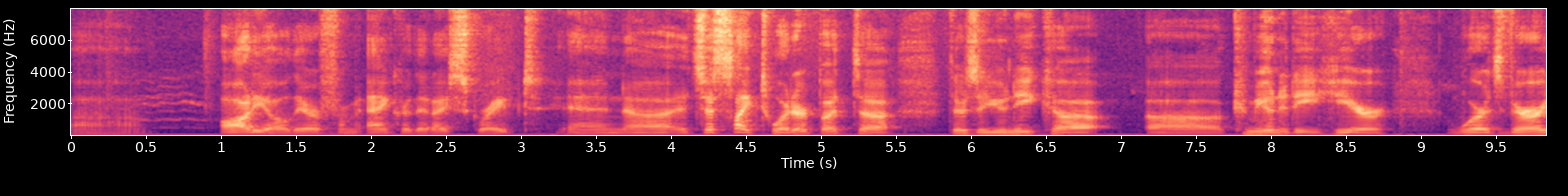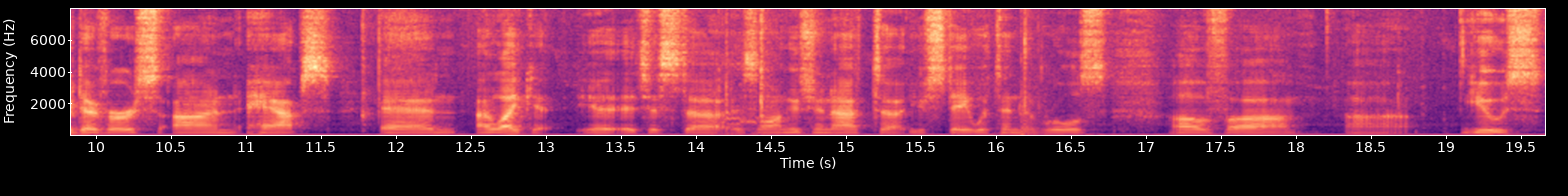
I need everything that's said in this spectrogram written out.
uh, audio there from Anchor that I scraped. And uh, it's just like Twitter, but uh, there's a unique uh, community here where it's very diverse on Haps. And I like it. It's just as long as you're not, you stay within the rules of use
